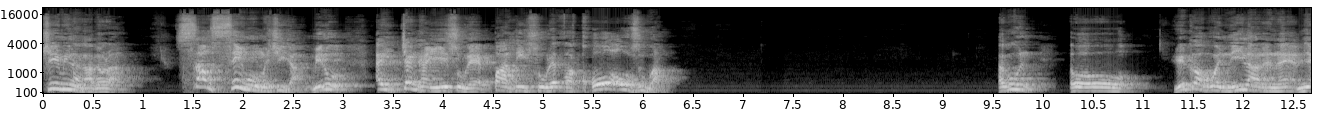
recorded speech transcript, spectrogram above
ရှင်းမလားငါပြောတာစောက်ဆင့်ကိုမရှိတာမင်းတို့အဲ့ကြန့်ခိုင်ရေးဆိုတဲ့ပါတီဆိုတဲ့သွားခိုးအုပ်စုပါ အခုဟိုရွေးကောက်ပွဲနီးလာတဲ့နဲ့အမြ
